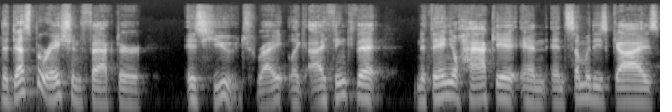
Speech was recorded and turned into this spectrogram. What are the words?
The desperation factor is huge, right? Like I think that Nathaniel Hackett and and some of these guys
